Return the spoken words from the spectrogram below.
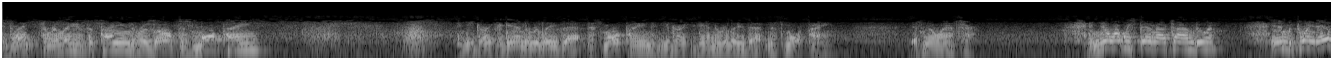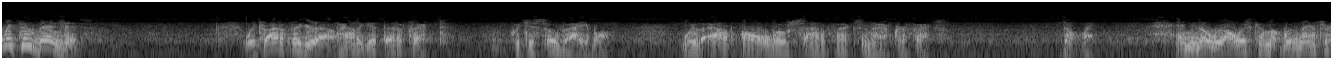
You drink to relieve the pain, the result is more pain. And you drink again to relieve that, and it's more pain, and you drink again to relieve that, and it's more pain. There's no answer. And you know what we spend our time doing? In between every two binges, we try to figure out how to get that effect, which is so valuable without all those side effects and after effects. Don't we? And you know, we always come up with an answer.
